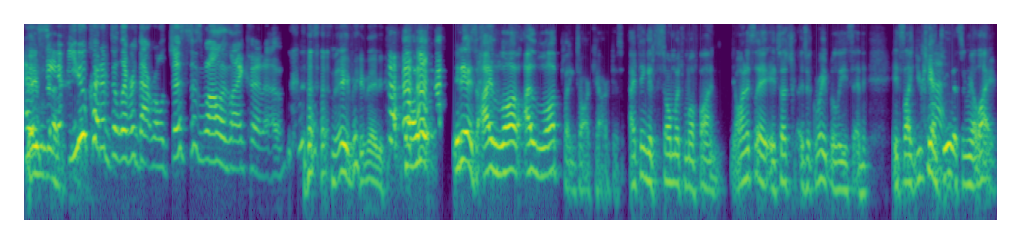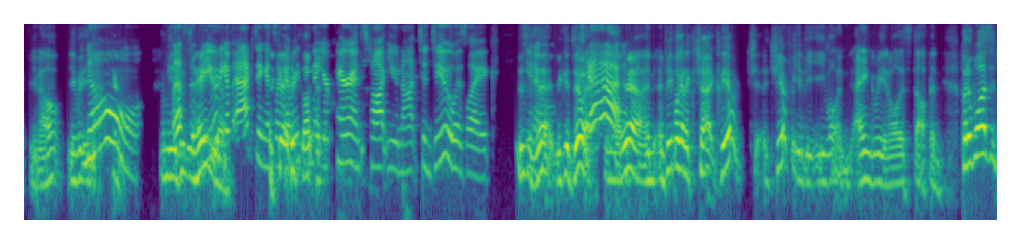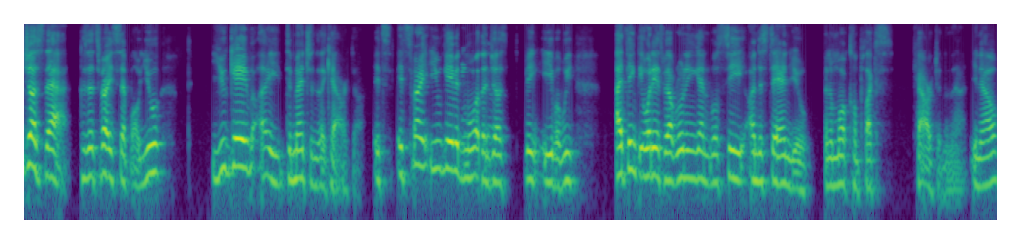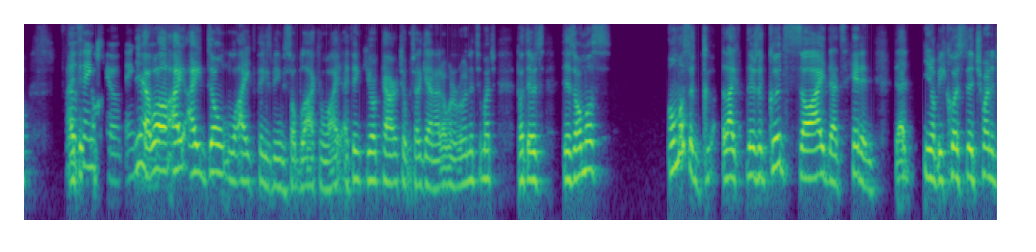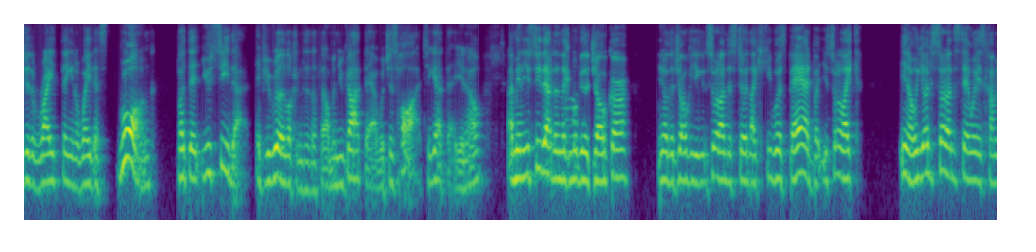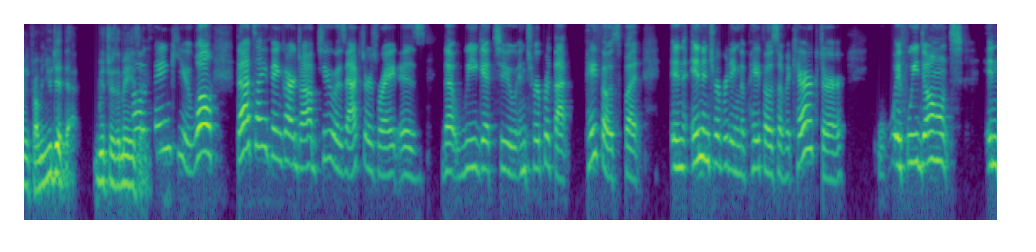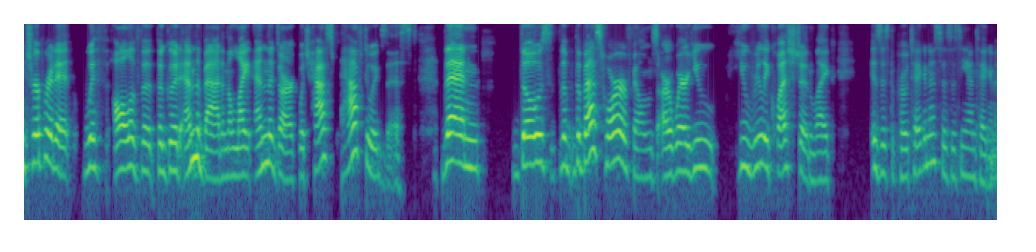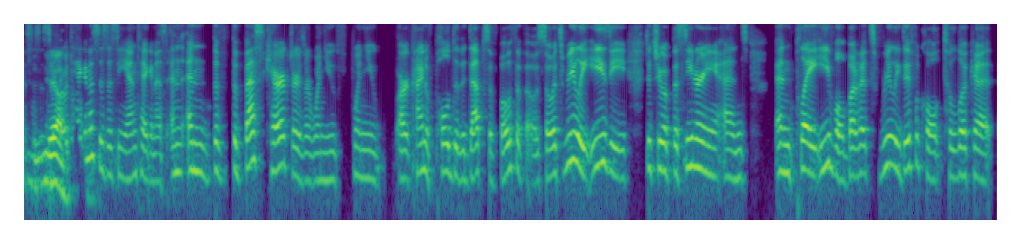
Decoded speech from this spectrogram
and see if you could have delivered that role just as well as I could have. maybe, maybe. No, it is. I love, I love playing dark characters. I think it's so much more fun. Honestly, it's such, it's a great release, and it's like you can't yeah. do this in real life. You know? No. I mean, that's the beauty you. of acting. It's like everything that your parents taught you not to do is like this you is know, it. You could do it. Yeah. You know, yeah. And, and people got to cheer, cheer, cheer for you to be evil and angry and all this stuff. And but it wasn't just that because it's very simple. You you gave a dimension to the character. It's it's very you gave it Thank more than just being evil. We I think the audience, without ruining again, will see understand you in a more complex character than that, you know? Oh, I think thank you. Thank you. yeah, you. well, I I don't like things being so black and white. I think your character, which again, I don't want to ruin it too much, but there's there's almost almost a like there's a good side that's hidden that you know because they're trying to do the right thing in a way that's wrong, but that you see that if you really look into the film and you got there, which is hard to get there, you know. I mean, you see that in the movie The Joker. You know, the Joker, you sort of understood like he was bad, but you sort of like, you know, you sort of understand where he's coming from, and you did that, which was amazing. Oh, thank you. Well, that's I think our job too as actors, right? Is that we get to interpret that pathos, but in in interpreting the pathos of a character, if we don't interpret it with all of the the good and the bad and the light and the dark, which has have to exist, then those the the best horror films are where you you really question like is this the protagonist? Is this the antagonist? Is this Yeah. the protagonist? Is this the antagonist? And and the the best characters are when you when you are kind of pulled to the depths of both of those. So it's really easy to chew up the scenery and and play evil but it's really difficult to look at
